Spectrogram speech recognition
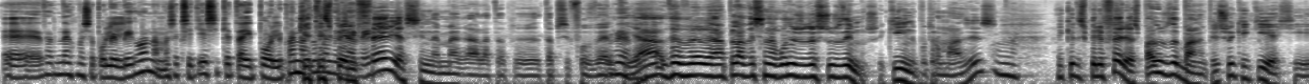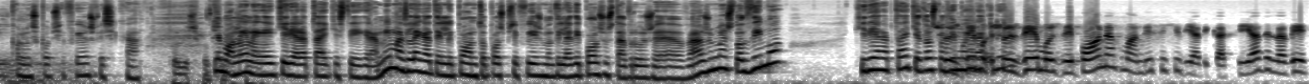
Ε, θα την έχουμε σε πολύ λίγο να μας εξηγήσει και τα υπόλοιπα. να Και δούμε της δηλαδή. περιφέρειας είναι μεγάλα τα, τα ψηφοδέλτια. Βέβαια. Δεν, βέβαια, απλά δεν συναγωνίζονται στους Δήμους. Εκεί είναι που τρομάζεις. Ναι. Ε, και της περιφέρειας πάντως δεν πάνε πίσω και εκεί έχει. Πολλούς υποψηφίους φυσικά. Πολλούς υποψήφιους. Λοιπόν, είναι η κυρία Ραπτάκη στη γραμμή μας. Λέγατε λοιπόν το πώς ψηφίζουμε, δηλαδή πόσους σταυρούς βάζουμε στο Δήμο. Κυρία Ραπτάκη, εδώ στο Στους, Δήμο Δήμου, Ηρακλείου. στους Δήμους λοιπόν έχουμε αντίστοιχη διαδικασία, δηλαδή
